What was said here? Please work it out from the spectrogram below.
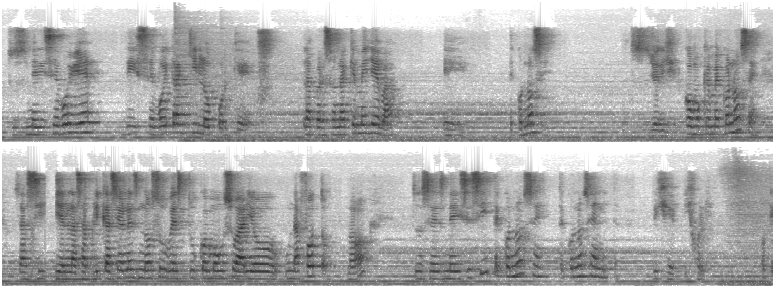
Entonces me dice, voy bien, dice, voy tranquilo porque la persona que me lleva eh, te conoce. Yo dije, ¿cómo que me conoce? O sea, si en las aplicaciones no subes tú como usuario una foto, ¿no? Entonces me dice, sí, te conoce, te conoce Anita. Dije, híjole, ok,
